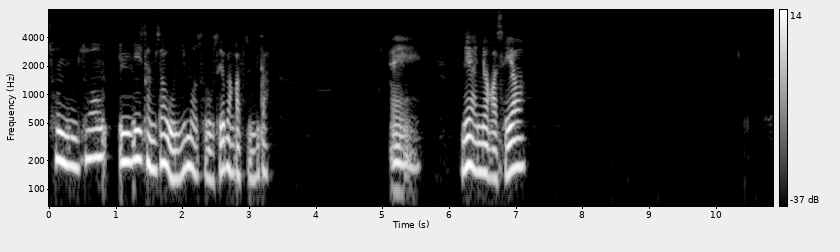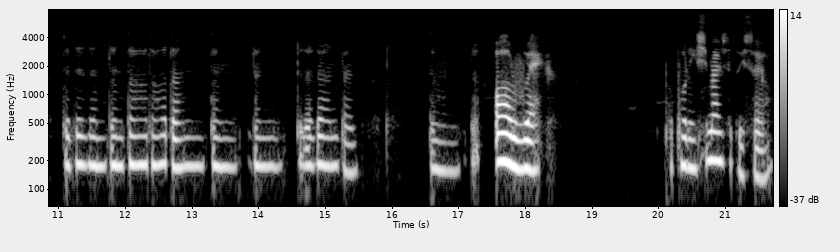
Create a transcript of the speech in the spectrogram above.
손솜 1, 2, 3, 4, 5님 어서 오세요. 반갑습니다. 네, 네 안녕하세요. 뚜두둔둔따다단딴딴딴딴딴딴딴 아 렉. 버퍼링 심할 수도 있어요.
